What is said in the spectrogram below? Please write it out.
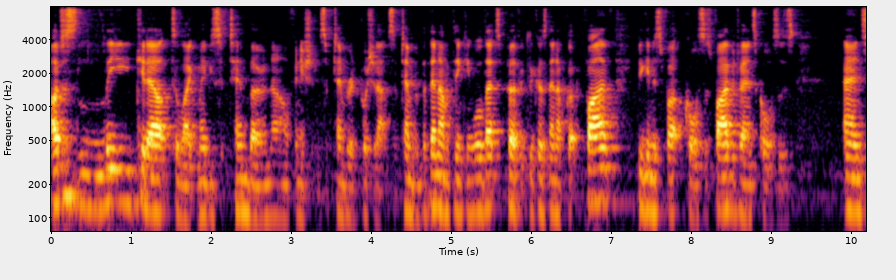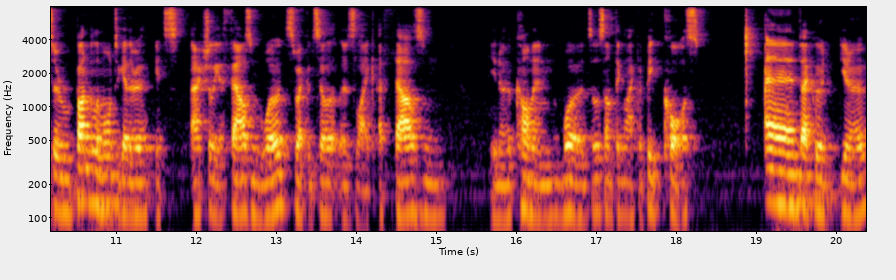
I'll just leak it out to like maybe September and then I'll finish it in September and push it out in September. But then I'm thinking, well, that's perfect because then I've got five beginners courses, five advanced courses. And so bundle them all together, it's actually a thousand words. So I could sell it as like a thousand, you know, common words or something like a big course. And I could, you know,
